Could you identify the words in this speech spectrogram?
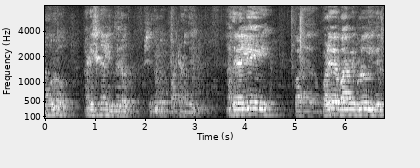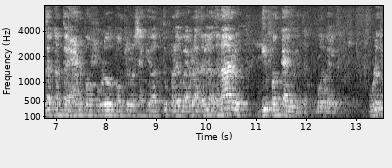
ಮೂರು ಅಡಿಷನಲ್ ಇವಿರೋದು ಸಿಂಧನೂರು ಪಟ್ಟಣದಲ್ಲಿ. ಅದರಲ್ಲಿ ಕೊಳವೆ ಬಾವಿಗಳು ಈಗ ಇರ್ತಕ್ಕಂಥ ಹ್ಯಾಂಡ್ ಪಂಪ್ಗಳು ಪಂಪ್ಗಳ ಸಂಖ್ಯೆ ಹತ್ತು, ಕೊಳವೆ ಬಾವಿಗಳು, ಅದರಲ್ಲಿ ಹದಿನಾರು ಡಿಫಂಕ್ ಆಗಿ ಹೋಗಿದ್ದ ಬೋರ್ವೆಲ್. ಉಳಿದು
